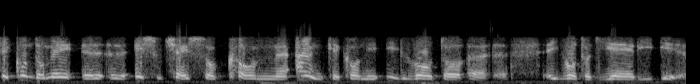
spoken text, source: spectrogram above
secondo me eh, è successo con, anche con il voto, eh, il voto di ieri eh,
